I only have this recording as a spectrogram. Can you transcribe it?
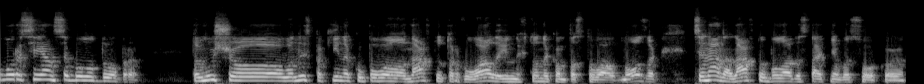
у росіян все було добре, тому що вони спокійно купували нафту, торгували, їм ніхто не компостував мозок. Ціна на нафту була достатньо високою,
